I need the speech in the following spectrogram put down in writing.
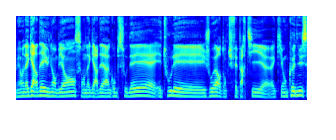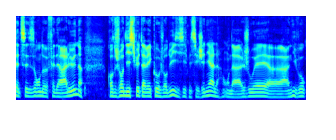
Mais on a gardé une ambiance, on a gardé un groupe soudé, et tous les joueurs dont tu fais partie, euh, qui ont connu cette saison de Fédéral 1, quand je discute avec eux aujourd'hui, ils disent mais c'est génial, on a joué à un niveau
